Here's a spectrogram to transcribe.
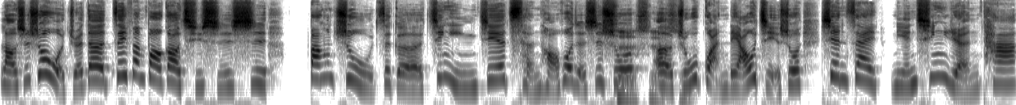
老实说，我觉得这份报告其实是。帮助这个经营阶层哈，或者是说呃主管了解说，现在年轻人他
